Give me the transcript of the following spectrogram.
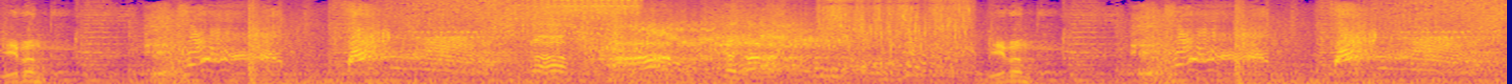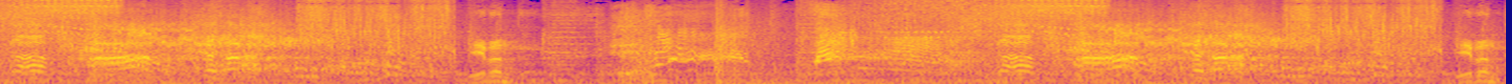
예방다. 예방다. 예방다. 예방다. 예반다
